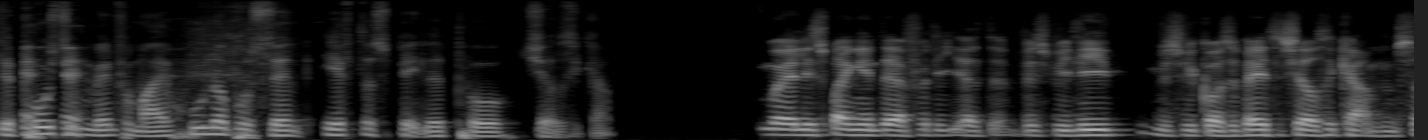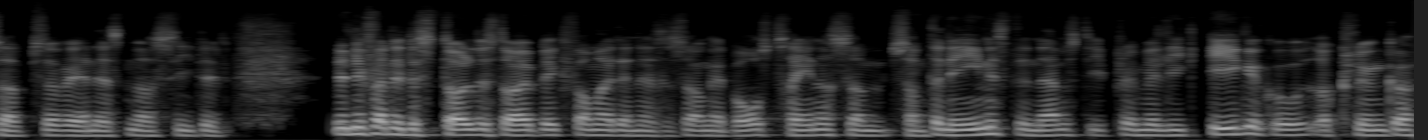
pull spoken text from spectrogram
det positive moment for mig, 100% efterspillet på Chelsea-kamp må jeg lige springe ind der, fordi at hvis vi lige hvis vi går tilbage til Chelsea-kampen, så, så vil jeg næsten også sige, det, det er lige for det, det stolteste øjeblik for mig i den her sæson, at vores træner, som, som den eneste nærmest i Premier League, ikke går ud og klynker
